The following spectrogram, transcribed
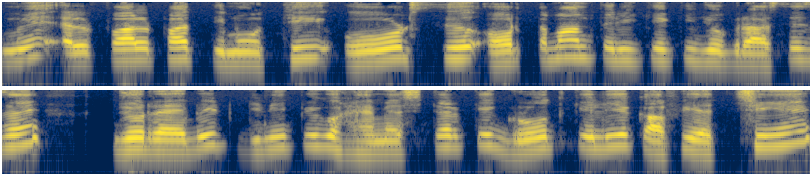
में अल्फ़ा अल्फ़ा तिमोथी ओट्स और तमाम तरीके की जो ग्रासेस हैं जो रैबिट गिनीपिग और हेमेस्टर के ग्रोथ के लिए काफ़ी अच्छी हैं,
